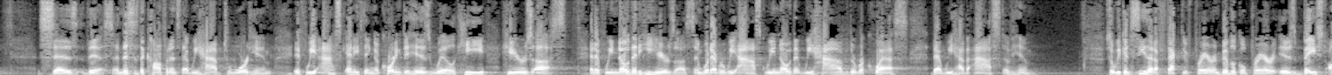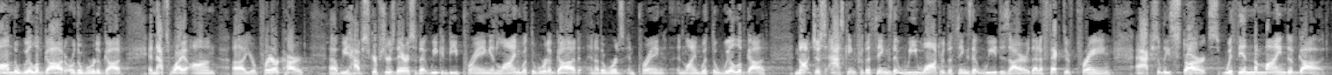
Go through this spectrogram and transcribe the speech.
says this, and this is the confidence that we have toward him. If we ask anything according to his will, he hears us. And if we know that he hears us, and whatever we ask, we know that we have the requests that we have asked of him. So we can see that effective prayer and biblical prayer is based on the will of God or the Word of God. And that's why on uh, your prayer card, uh, we have scriptures there so that we can be praying in line with the Word of God. In other words, in praying in line with the will of God. Not just asking for the things that we want or the things that we desire. That effective praying actually starts within the mind of God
